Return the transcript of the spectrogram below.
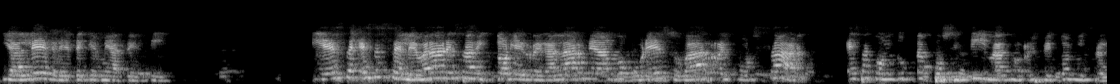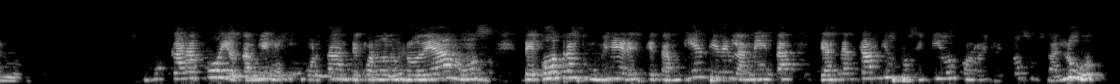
y alegre de que me atendí. Y ese, ese celebrar esa victoria y regalarme algo por eso va a reforzar esa conducta positiva con respecto a mi salud. Buscar apoyo también es importante cuando nos rodeamos de otras mujeres que también tienen la meta de hacer cambios positivos con respecto a su salud.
